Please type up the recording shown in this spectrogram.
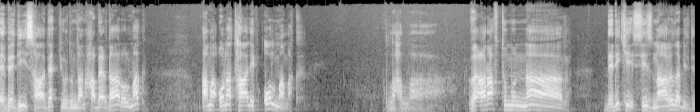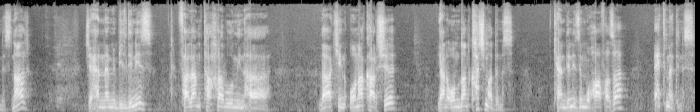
ebedi saadet yurdundan haberdar olmak ama ona talip olmamak. Allah Allah. Ve araftumun nar. Dedi ki siz narı da bildiniz. Nar, cehennemi bildiniz. Felem tahrabu minha. Lakin ona karşı yani ondan kaçmadınız. Kendinizi muhafaza etmediniz.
